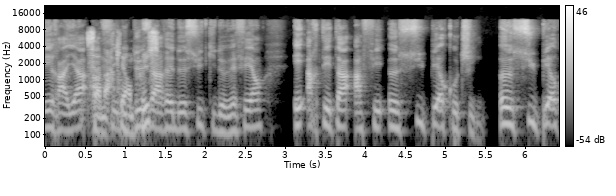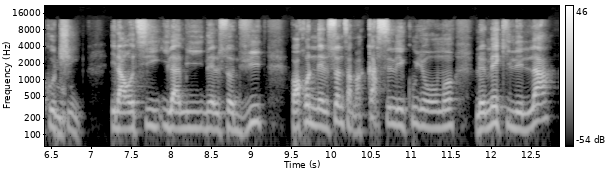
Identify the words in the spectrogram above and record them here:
et Raya Ça a a fait deux plus. arrêts de suite qu'il devait faire. Et Arteta a fait un super coaching. Un super Hum. coaching. Il a retiré, il a mis Nelson vite. Par contre, Nelson, ça m'a cassé les couilles au moment. Le mec, il est là.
